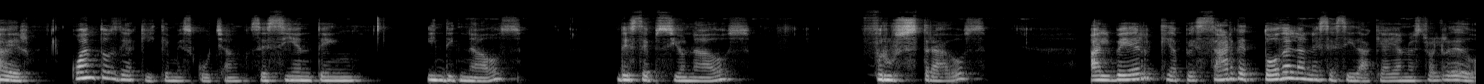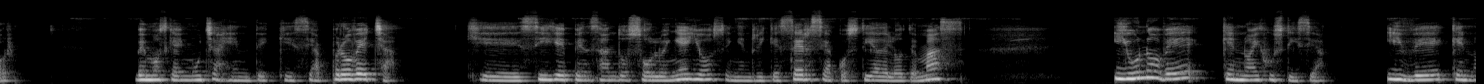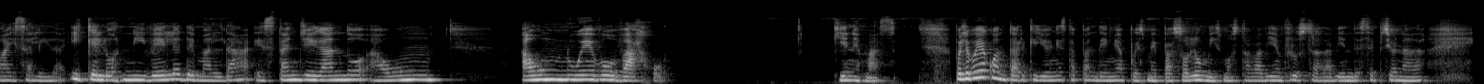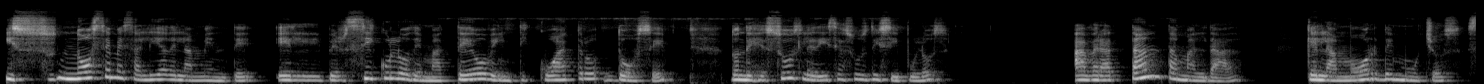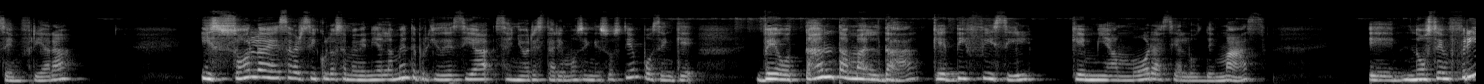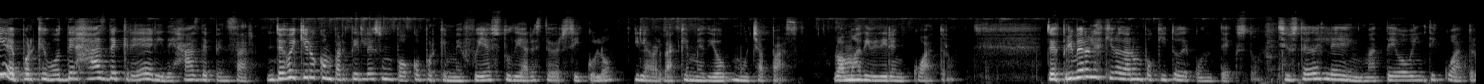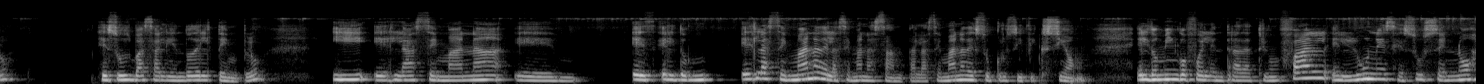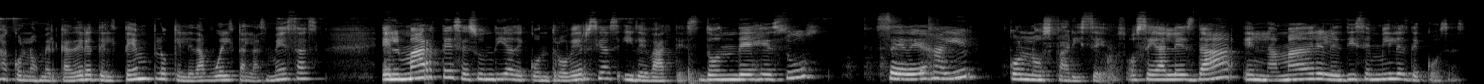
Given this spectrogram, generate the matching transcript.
A ver, ¿cuántos de aquí que me escuchan se sienten indignados, decepcionados, frustrados al ver que a pesar de toda la necesidad que hay a nuestro alrededor, vemos que hay mucha gente que se aprovecha, que sigue pensando solo en ellos, en enriquecerse a costilla de los demás. Y uno ve que no hay justicia y ve que no hay salida y que los niveles de maldad están llegando a un, a un nuevo bajo. ¿Quién es más? Pues le voy a contar que yo en esta pandemia pues me pasó lo mismo, estaba bien frustrada, bien decepcionada y no se me salía de la mente el versículo de Mateo 24, 12, donde Jesús le dice a sus discípulos, habrá tanta maldad que el amor de muchos se enfriará. Y solo ese versículo se me venía a la mente porque yo decía, Señor, estaremos en esos tiempos en que Veo tanta maldad que es difícil que mi amor hacia los demás eh, no se enfríe porque vos dejas de creer y dejas de pensar. Entonces hoy quiero compartirles un poco porque me fui a estudiar este versículo y la verdad que me dio mucha paz. Lo vamos a dividir en cuatro. Entonces primero les quiero dar un poquito de contexto. Si ustedes leen Mateo 24, Jesús va saliendo del templo y es la semana, eh, es el, es la semana de la Semana Santa, la semana de su crucifixión. El domingo fue la entrada triunfal, el lunes Jesús se enoja con los mercaderes del templo que le da vuelta a las mesas. El martes es un día de controversias y debates, donde Jesús se deja ir con los fariseos, o sea, les da en la madre, les dice miles de cosas.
